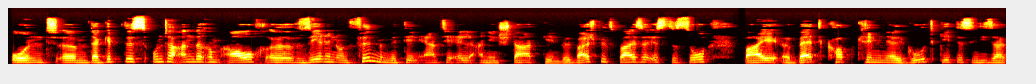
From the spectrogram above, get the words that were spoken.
Und ähm, da gibt es unter anderem auch äh, Serien und Filme, mit denen RTL an den Start gehen will. Beispielsweise ist es so, bei äh, Bad Cop Kriminell Gut geht es in dieser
